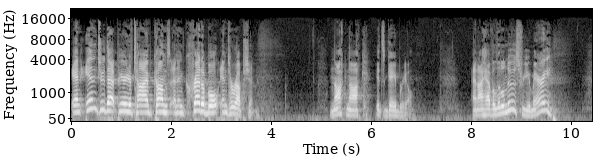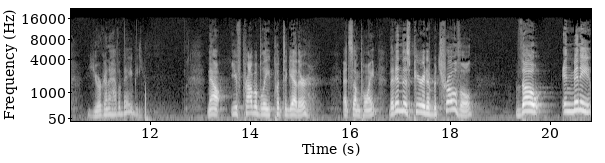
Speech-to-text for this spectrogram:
and into that period of time comes an incredible interruption. Knock, knock, it's Gabriel. And I have a little news for you, Mary. You're going to have a baby. Now, you've probably put together at some point that in this period of betrothal, though in many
